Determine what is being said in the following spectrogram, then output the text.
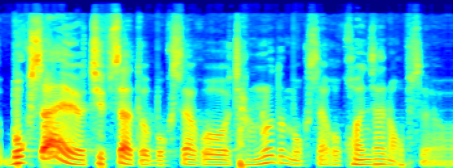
목사예요. 집사도 목사고 장로도 목사고 권사는 없어요.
